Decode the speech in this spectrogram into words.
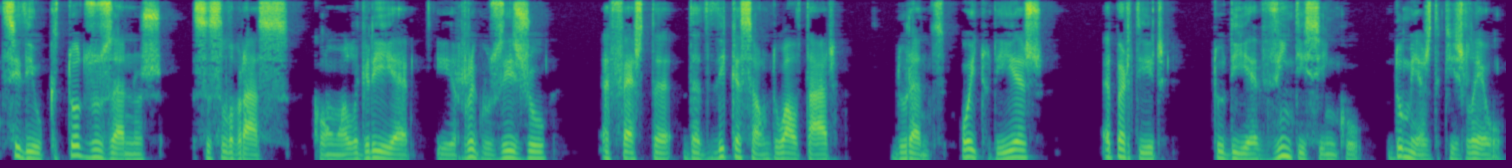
decidiu que todos os anos se celebrasse com alegria e regozijo a festa da dedicação do altar durante oito dias, a partir do dia 25 do mês de Quisleu.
